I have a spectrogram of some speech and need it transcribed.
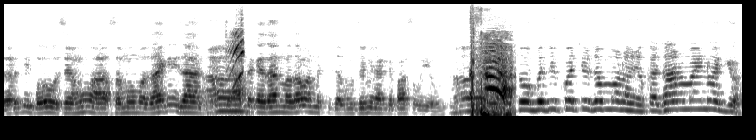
ગરદી બહુ છે હું આ સમૂહમાં જાય નહીં જાન? આપણે કઈ જાનમાં જવાનું નથી હું જમીન આગળ પાછો વહી આવું તો બધી કોચ્યું જમવાનો છે. નો ગયો?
